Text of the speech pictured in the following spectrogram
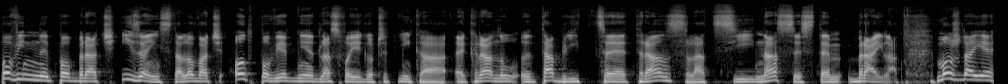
powinny pobrać i zainstalować odpowiednie dla swojego czytnika ekranu tablice translacji na system Braille'a. Można je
